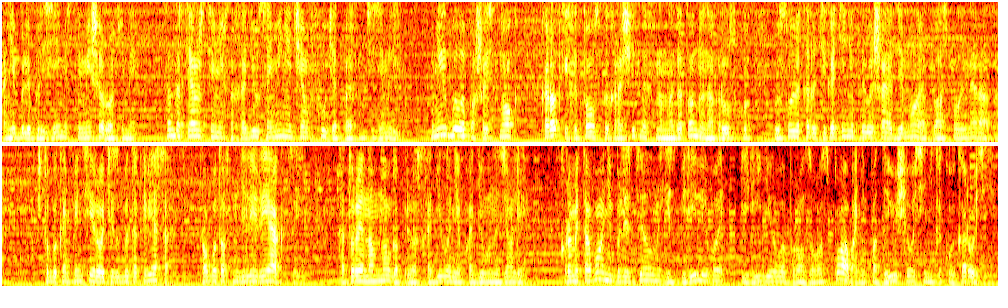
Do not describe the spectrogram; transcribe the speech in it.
Они были приземистыми и широкими. Центр тяжести у них находился менее чем в футе от поверхности Земли. У них было по 6 ног, коротких и толстых, рассчитанных на многотонную нагрузку, в условиях, когда тяготение превышает земное в 2,5 раза. Чтобы компенсировать избыток веса, роботов наделили реакцией, которая намного превосходила необходимую на Земле. Кроме того, они были сделаны из бериллиевого и иридиевого бронзового сплава, не поддающегося никакой коррозии.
